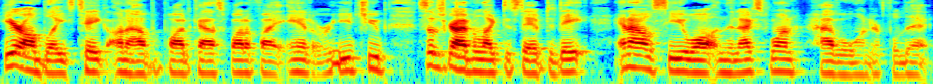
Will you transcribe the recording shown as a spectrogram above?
here on Blake's Take on Apple Podcast, Spotify, and or YouTube. Subscribe and like to stay up to date, and I will see you all in the next one. Have a wonderful day.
